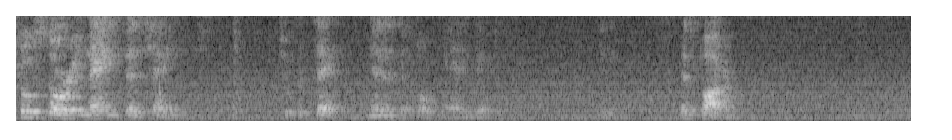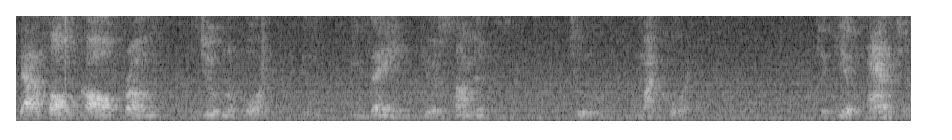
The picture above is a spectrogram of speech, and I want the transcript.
True story, name been changed to protect innocent folk and guilty. Miss Potter got a phone call from the juvenile court saying you're summoned to my court to give answer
